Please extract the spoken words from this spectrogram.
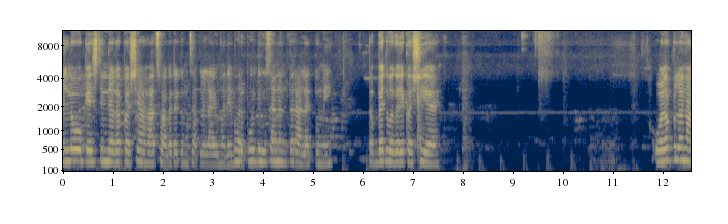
हॅलो केस्टिन दादा कसे आहात? स्वागत आहे तुमचं आपल्या लाईव्हमध्ये. भरपूर दिवसानंतर आलात तुम्ही. तब्येत वगैरे कशी आहे? ओळखलं ना?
